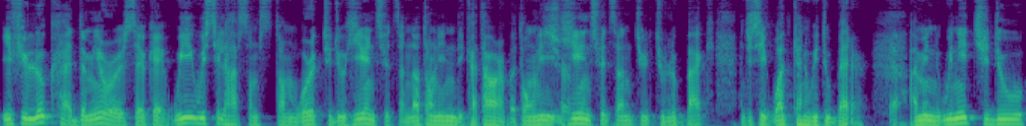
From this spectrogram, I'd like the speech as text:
if you look at the mirror, you say, okay, we, we still have some, some work to do here in Switzerland, not only in the Qatar, but only sure. here in Switzerland to, to look back and to see what can we do better. Yeah. I mean, we need to do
